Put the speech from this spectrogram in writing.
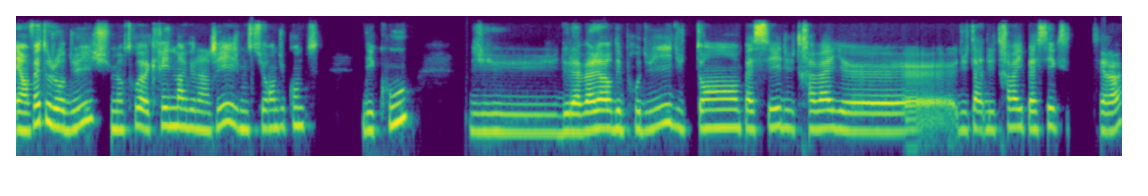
Et en fait, aujourd'hui, je me retrouve à créer une marque de lingerie et je me suis rendu compte des coûts, du, de la valeur des produits, du temps passé, du travail, euh, du, du, travail passé, etc.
